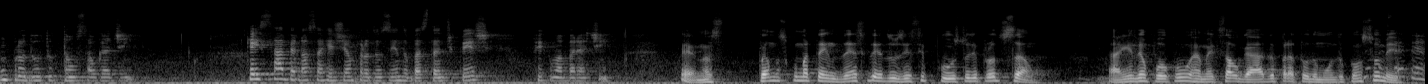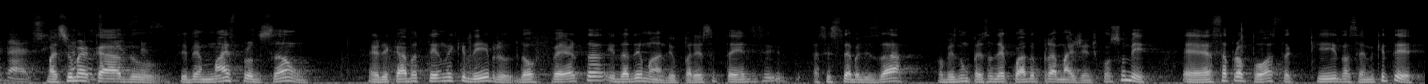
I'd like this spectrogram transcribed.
um produto tão salgadinho? Quem sabe a nossa região produzindo bastante peixe, fica uma baratinho. É, nós estamos com uma tendência de reduzir esse custo de produção. Ainda é um pouco realmente salgado para todo mundo consumir. Mas é verdade. Mas se o mercado tiver mais produção, ele acaba tendo um equilíbrio da oferta e da demanda. E o preço tende a se estabilizar, talvez num preço adequado para mais gente consumir. É essa a proposta que nós temos que ter.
